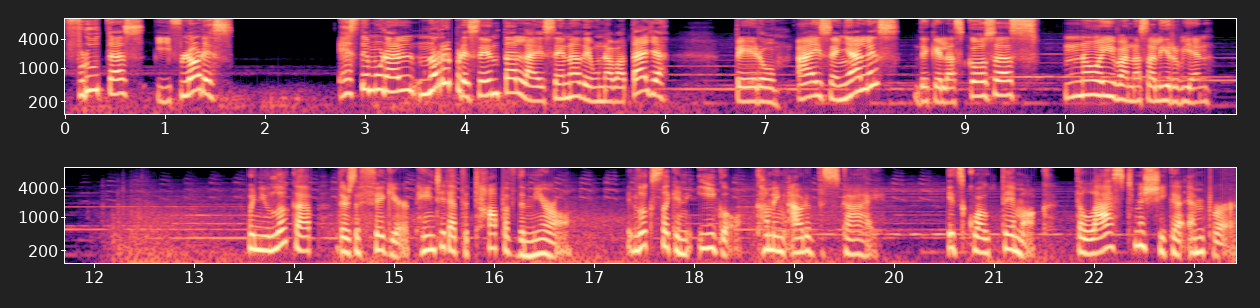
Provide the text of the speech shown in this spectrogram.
frutas y flores. Este mural no representa la escena de una batalla, pero hay señales de que las cosas no iban a salir bien. When you look up, there's a figure painted at the top of the mural. It looks like an eagle coming out of the sky. It's Cuauhtémoc, the last Mexica emperor,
